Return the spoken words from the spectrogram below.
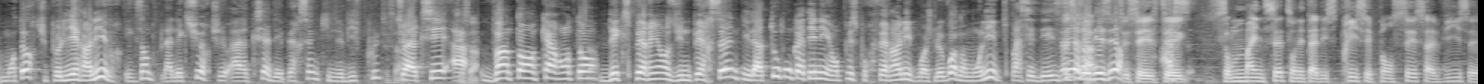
mentors, tu peux lire un livre. Exemple, la lecture, tu as accès à des personnes qui ne vivent plus. Tu as accès à 20 ans, 40 ans d'expérience d'une personne. Il a tout concaténé. En plus, pour faire un livre, moi je le vois dans mon livre, je passais des heures et des heures. C'est son mindset, son état d'esprit, ses pensées, sa vie. c'est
